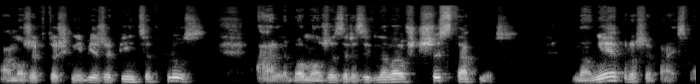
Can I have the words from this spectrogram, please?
A może ktoś nie bierze 500 plus, albo może zrezygnował z 300 plus? No nie, proszę Państwa,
